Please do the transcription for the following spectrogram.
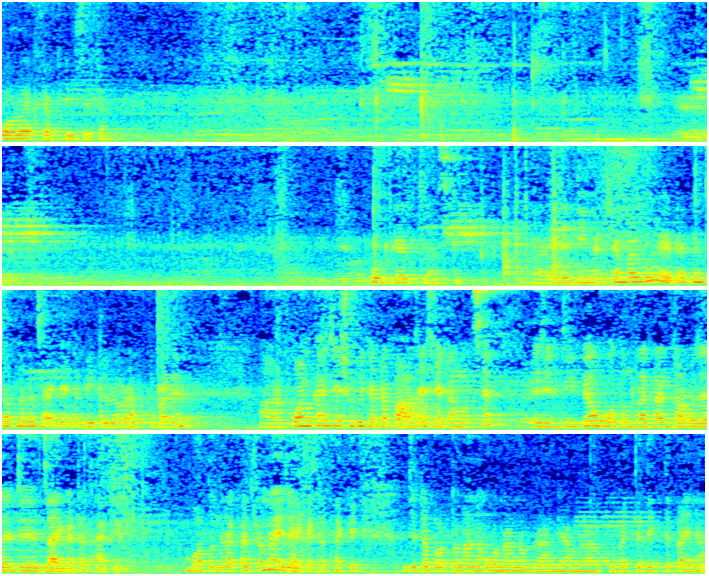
বড় একটা ফ্রিজ এটা। প্লাস্টিক আর এই যে ডিমের চেম্বারগুলো এটা কিন্তু আপনারা চাইলে এটা ভিতরেও রাখতে পারেন। আর কনকায় যে সুবিধাটা পাওয়া যায়, সেটা হচ্ছে এই যে ডিপেও বোতল রাখার দরজায় যে জায়গাটা থাকে। বোতল রাখার জন্য এই জায়গাটা থাকে। যেটা বর্তমানে অন্যান্য ব্র্যান্ডে আমরা খুব একটা দেখতে পাই না।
